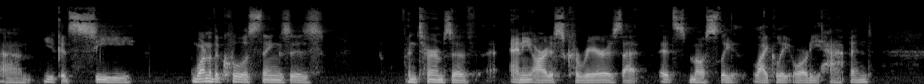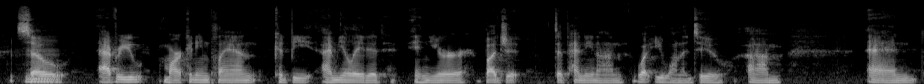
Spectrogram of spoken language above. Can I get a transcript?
um, you could see one of the coolest things is in terms of any artist's career is that it's mostly likely already happened. So every marketing plan could be emulated in your budget depending on what you want to do. Um, and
